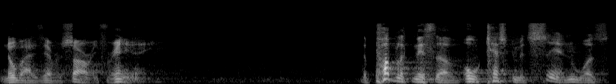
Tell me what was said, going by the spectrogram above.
Nobody's ever sorry for anything. The publicness of Old Testament sin was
